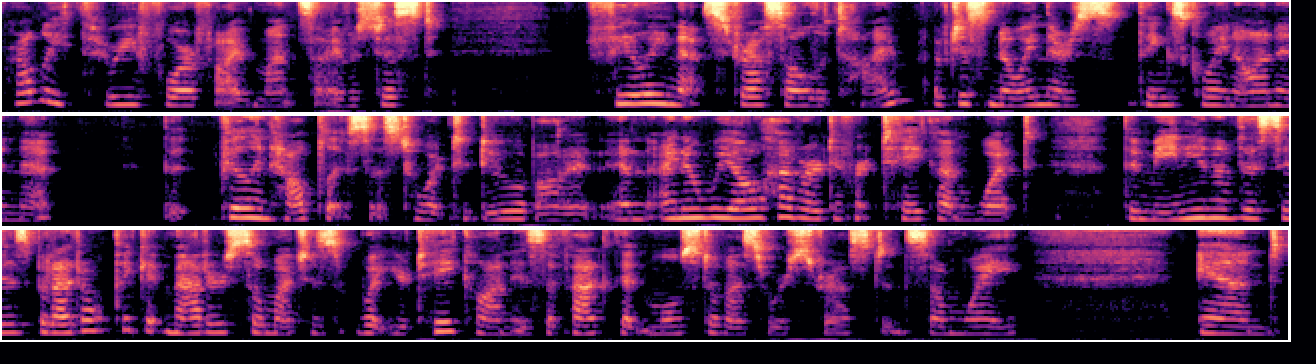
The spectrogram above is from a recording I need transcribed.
Probably three, four, five months. I was just feeling that stress all the time of just knowing there's things going on and that feeling helpless as to what to do about it. And I know we all have our different take on what the meaning of this is, but I don't think it matters so much as what your take on is the fact that most of us were stressed in some way. And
